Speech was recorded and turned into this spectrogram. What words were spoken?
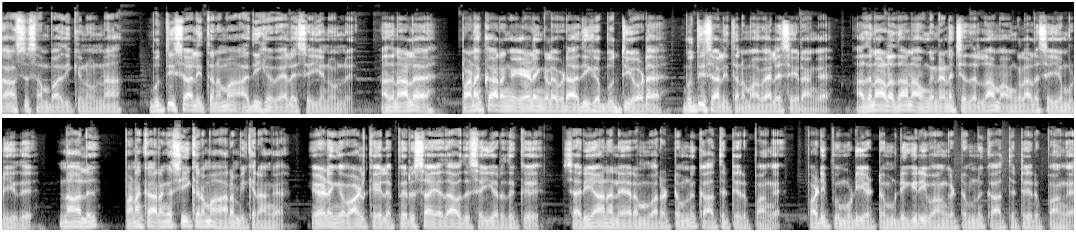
காசு சம்பாதிக்கணும்னா புத்திசாலித்தனமா அதிக வேலை செய்யணும்னு. அதனால பணக்காரங்க ஏழைங்களை விட அதிக புத்தியோட புத்திசாலித்தனமா வேலை செய்யறாங்க அதனால தான் அவங்க நினைச்சதெல்லாம் அவங்களால செய்ய முடியுது. நாலு பணக்காரங்க சீக்கிரமா ஆரம்பிக்கிறாங்க. ஏழைங்க வாழ்க்கையில பெருசா ஏதாவது செய்யறதுக்கு சரியான நேரம் வரட்டும்னு காத்துட்டு இருப்பாங்க. படிப்பு முடியட்டும் டிகிரி வாங்கட்டும்னு காத்துட்டு இருப்பாங்க.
